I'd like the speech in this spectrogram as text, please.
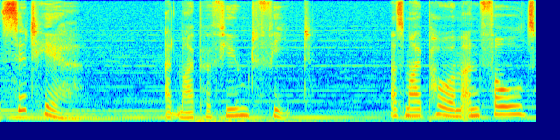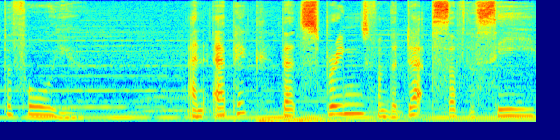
Sit here at my perfumed feet as my poem unfolds before you. An epic that springs from the depths of the sea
